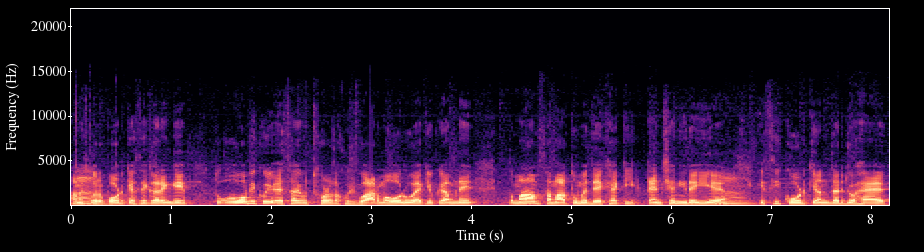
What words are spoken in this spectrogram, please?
हम इसको रिपोर्ट हम्म। कैसे करेंगे तो वो भी कोई ऐसा थोड़ा सा खुशगवार माहौल हुआ है क्योंकि हमने तमाम समातों में देखा है कि टेंशन ही रही है। हम्म। इसी कोर्ट के अंदर जो है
